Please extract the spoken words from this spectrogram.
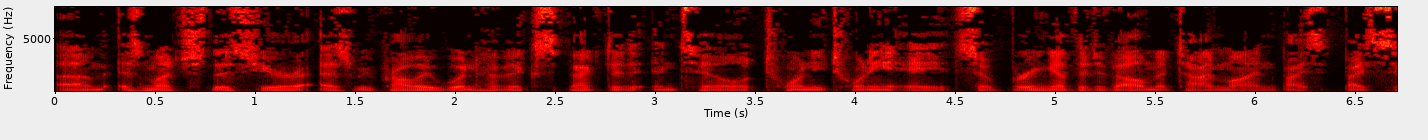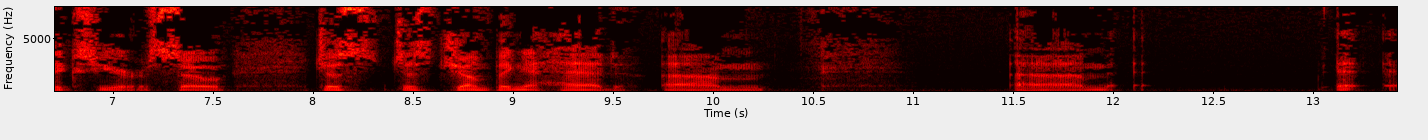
um, as much this year as we probably wouldn't have expected until 2028. So bring up the development timeline by by six years. So just just jumping ahead, um, um, eh, eh,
